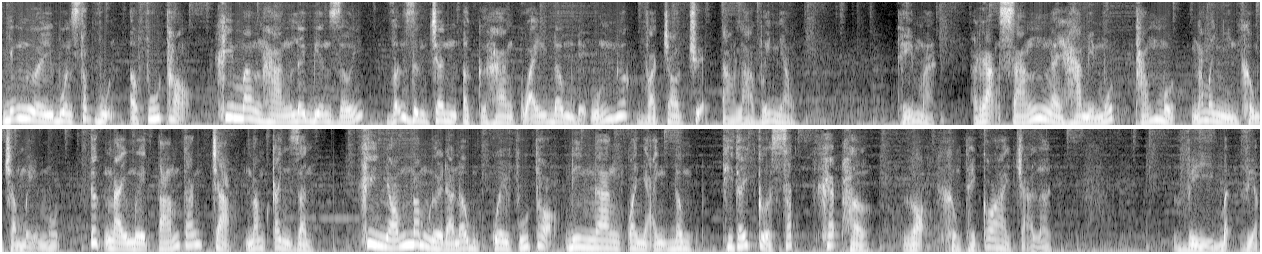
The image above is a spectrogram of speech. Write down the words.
những người buôn sắt vụn ở Phú Thọ khi mang hàng lên biên giới vẫn dừng chân ở cửa hàng của anh Đông để uống nước và trò chuyện tào lá với nhau. Thế mà, rạng sáng ngày 21 tháng 1 năm 2011, tức ngày 18 tháng Chạp năm canh dần, khi nhóm 5 người đàn ông quê Phú Thọ đi ngang qua nhà anh Đông thì thấy cửa sắt khép hờ, gọi không thấy có ai trả lời. Vì bận việc,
